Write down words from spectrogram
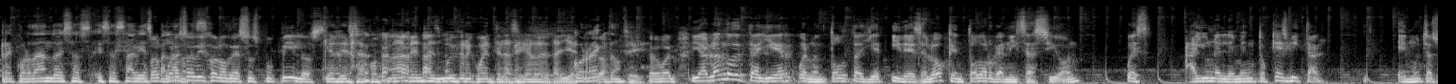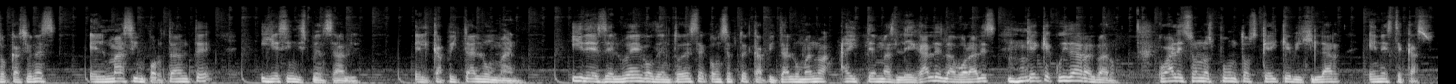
recordando esas, esas sabias por, palabras. Por eso dijo lo de sus pupilos. Que desafortunadamente es muy frecuente la ceguera de taller. Correcto. Pero, sí. pero bueno, y hablando de taller, bueno, en todo taller y desde luego que en toda organización, pues hay un elemento que es vital. En muchas ocasiones el más importante y es indispensable, el capital humano. Y desde luego, dentro de ese concepto de capital humano, hay temas legales, laborales, uh -huh. que hay que cuidar, Álvaro. ¿Cuáles son los puntos que hay que vigilar en este caso?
